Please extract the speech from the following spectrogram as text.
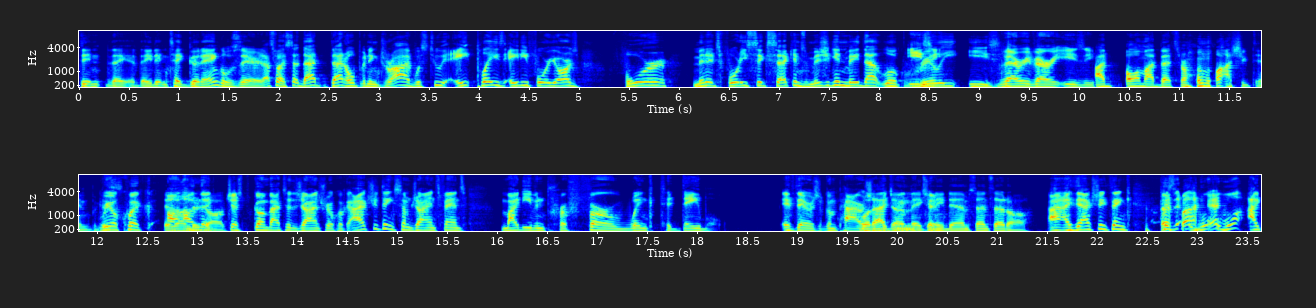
Didn't they? They didn't take good angles there. That's why I said that that opening drive was two eight plays, eighty four yards, four minutes 46 seconds. Michigan made that look Easy. really easy. Very, very easy. I, all my bets are on Washington. Because real quick, uh, on the, just going back to the Giants real quick. I actually think some Giants fans might even prefer Wink to Daboll if there's a comparison well, that doesn't make any damn sense at all. I, I actually think because I,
